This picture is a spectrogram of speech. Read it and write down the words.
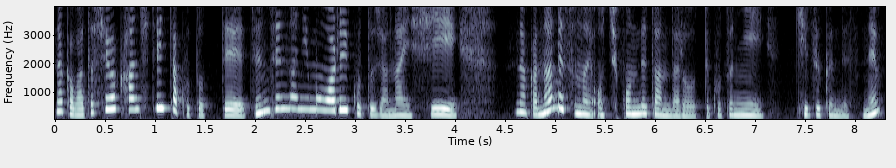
なんか私が感じていたことって全然何も悪いことじゃないし、なんかなんでそんなに落ち込んでたんだろうってことに気づくんですね。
